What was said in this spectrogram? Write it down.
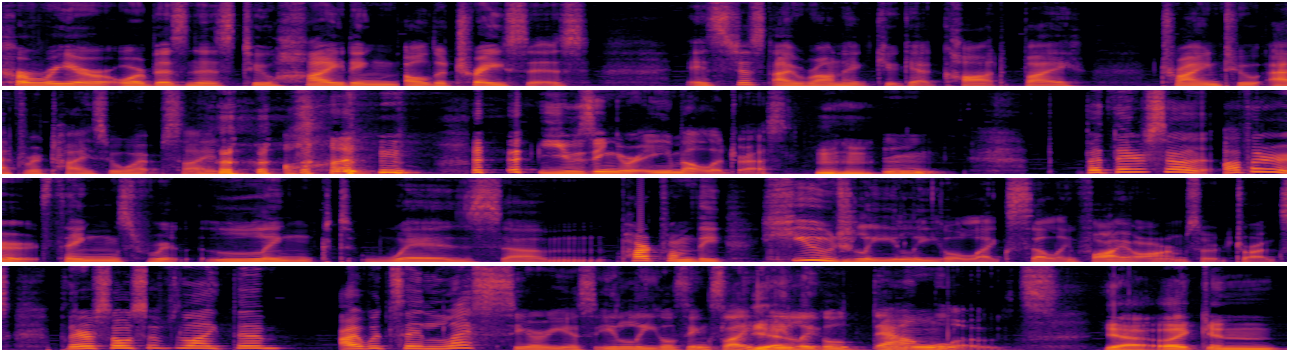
career or business to hiding all the traces, it's just ironic you get caught by trying to advertise your website on using your email address. Mm. But there's uh, other things linked with, um, apart from the hugely illegal, like selling firearms or drugs, but there's also like the, I would say, less serious illegal things like Yeah. illegal downloads. Yeah, like in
